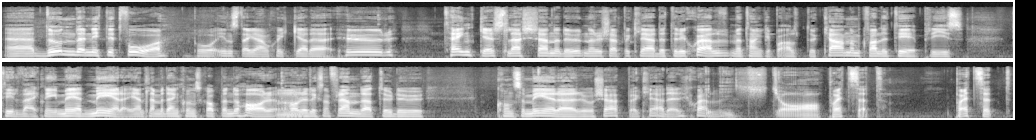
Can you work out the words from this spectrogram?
Eh, Dunder92 på Instagram skickade Hur tänker slash känner du när du köper kläder till dig själv med tanke på allt du kan om kvalitet, pris, tillverkning med mera. Egentligen med den kunskapen du har. Mm. Har det liksom förändrat hur du konsumerar och köper kläder själv? Ja, på ett sätt. På ett sätt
